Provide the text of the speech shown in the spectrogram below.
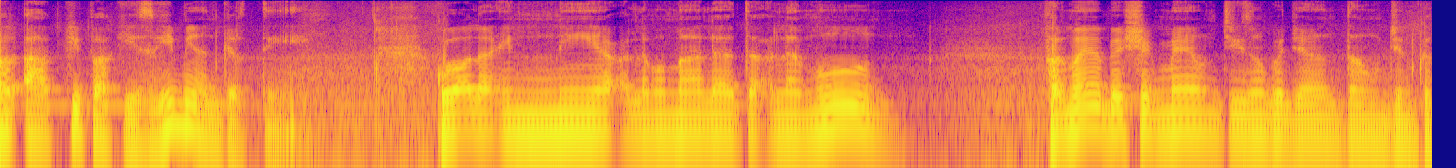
और आपकी पाकिजगी बयान करती हैं। कोला इन्नी अलमून फरमाया, बेशक मैं उन चीज़ों को जानता हूँ जिनको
